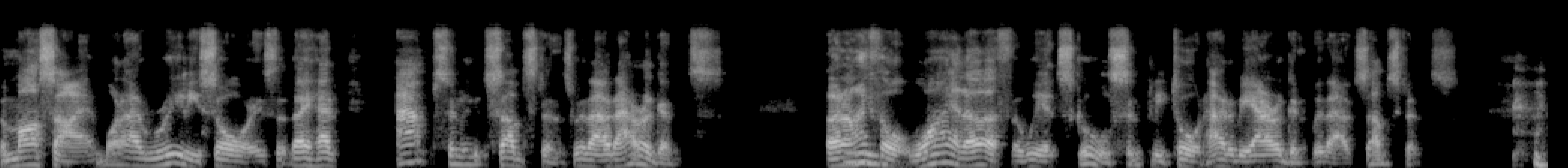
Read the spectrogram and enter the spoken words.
the Maasai. And what I really saw is that they had absolute substance without arrogance. And I mm. thought, why on earth are we at school simply taught how to be arrogant without substance? and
